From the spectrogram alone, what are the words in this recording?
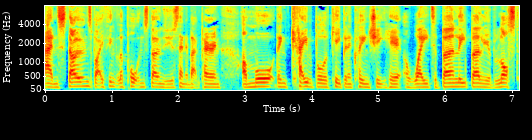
and Stones. But I think Laporte and Stones, your centre back pairing, are more than capable of keeping a clean sheet here away to Burnley. Burnley have lost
